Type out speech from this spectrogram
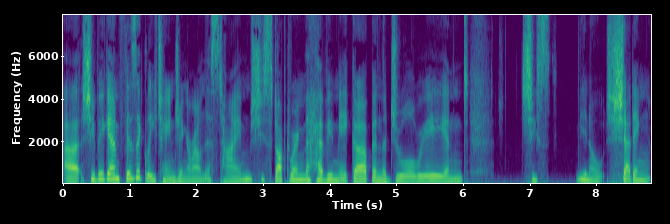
Uh, she began physically changing around this time. She stopped wearing the heavy makeup and the jewelry, and she's, you know, shedding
